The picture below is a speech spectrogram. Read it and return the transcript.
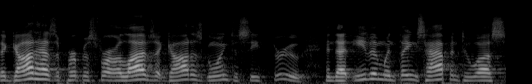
That God has a purpose for our lives that God is going to see through, and that even when things happen to us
